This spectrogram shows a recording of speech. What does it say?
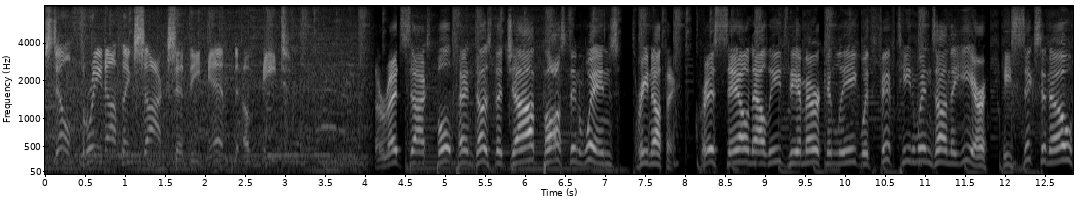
Still 3-0 Sox at the end of eight. The Red Sox bullpen does the job. Boston wins 3 0. Chris Sale now leads the American League with 15 wins on the year. He's 6 0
